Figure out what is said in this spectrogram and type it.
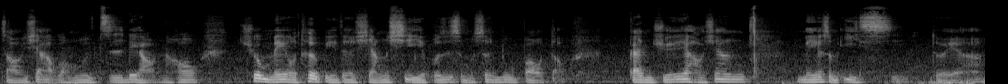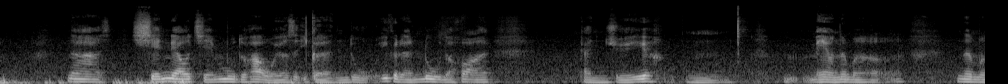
找一下网络资料，然后就没有特别的详细，也不是什么深入报道，感觉好像没有什么意思。对啊，那闲聊节目的话，我又是一个人录，一个人录的话，感觉嗯。没有那么，那么，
